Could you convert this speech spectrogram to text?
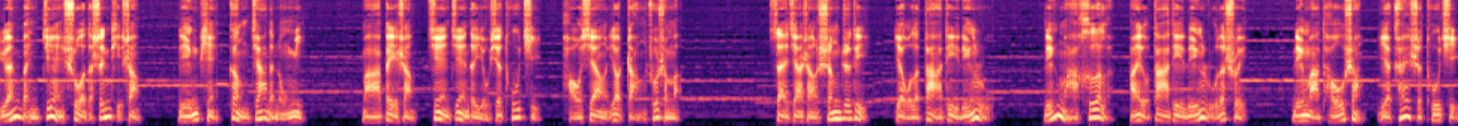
原本健硕的身体上鳞片更加的浓密，马背上渐渐的有些凸起，好像要长出什么。再加上生之地有了大地灵乳，灵马喝了含有大地灵乳的水。灵马头上也开始凸起，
